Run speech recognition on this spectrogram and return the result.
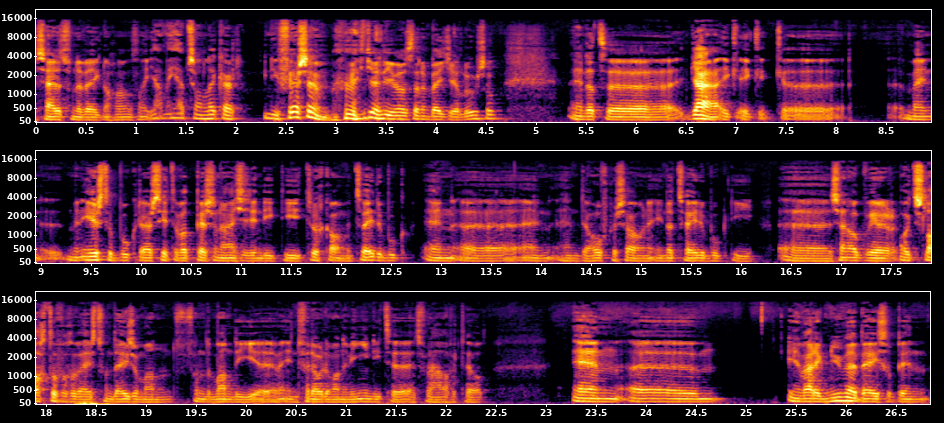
zei dat van de week nog wel van... Ja, maar je hebt zo'n lekker universum. Weet je, die was er een beetje jaloers op. En dat, ja, ik... ik, ik mijn, mijn eerste boek, daar zitten wat personages in die, die terugkomen in het tweede boek. En, eh, en, en de hoofdpersonen in dat tweede boek, die eh, zijn ook weer ooit slachtoffer geweest van deze man. Van de man die eh, in Verdode Man en niet het verhaal vertelt. En ehm, in waar ik nu mee bezig ben,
